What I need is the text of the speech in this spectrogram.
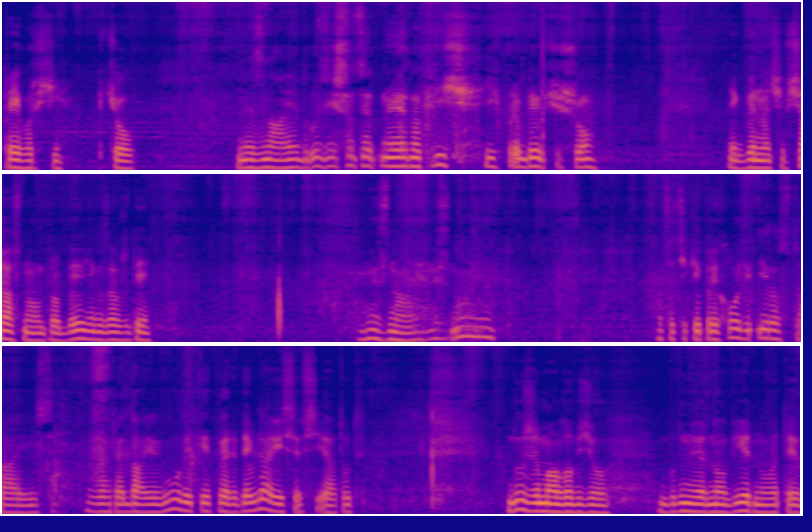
пригорщі пчол. Не знаю, друзі, що це, мабуть, кліщ їх прибив чи що. Якби наче вчасно обробив, як завжди. Не знаю, не знаю. Оце тільки приходжу і розстраююся. Заглядаю вулики, передивляюся всі, а тут дуже мало бджол. Буду, мабуть, об'єднувати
